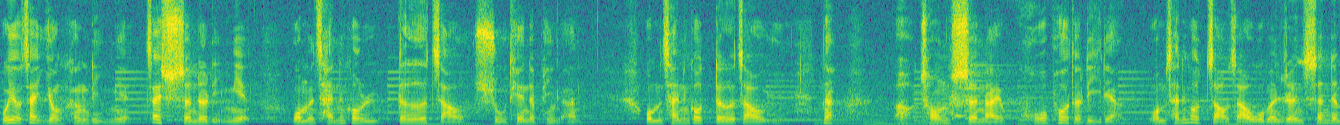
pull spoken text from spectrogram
唯有在永恒里面，在神的里面，我们才能够得着属天的平安，我们才能够得着那啊从神来活泼的力量，我们才能够找着我们人生的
